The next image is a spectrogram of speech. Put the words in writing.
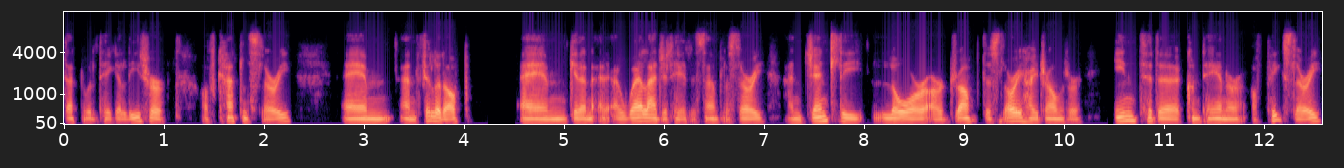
that will take a liter of cattle slurry, um, and fill it up, um, get an, a well agitated sample of slurry, and gently lower or drop the slurry hydrometer into the container of pig slurry,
